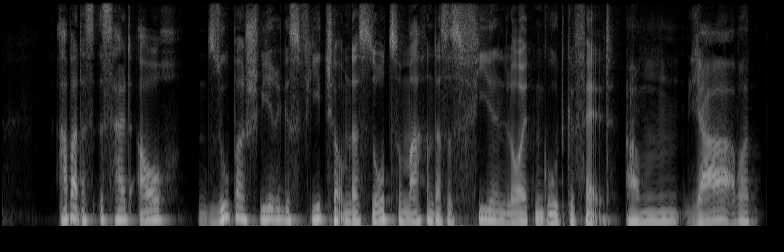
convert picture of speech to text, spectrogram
aber das ist halt auch ein super schwieriges Feature, um das so zu machen, dass es vielen Leuten gut gefällt. Ähm, ja, aber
